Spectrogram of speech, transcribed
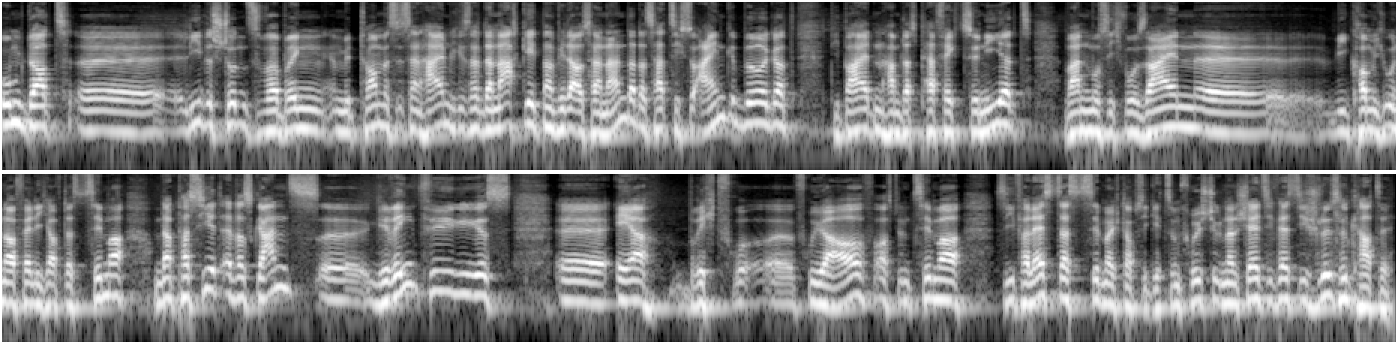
um dort äh, Liebesstunden zu verbringen mit Tom. Es ist ein heimliches. Danach geht man wieder auseinander. Das hat sich so eingebürgert. Die beiden haben das perfektioniert. Wann muss ich wo sein? Äh, wie komme ich unauffällig auf das Zimmer? Und dann passiert etwas ganz äh, geringfügiges. Äh, er bricht fr äh, früher auf aus dem Zimmer. Sie verlässt das Zimmer. Ich glaube, sie geht zum Frühstück und dann stellt sie fest, die Schlüsselkarte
